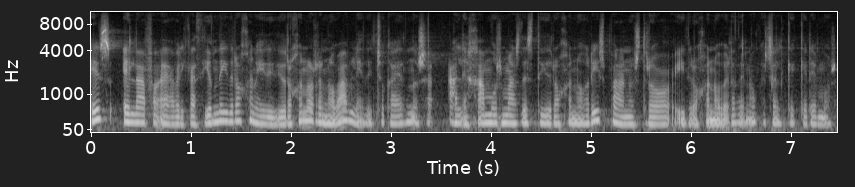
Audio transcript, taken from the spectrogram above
es en la fabricación de hidrógeno y de hidrógeno renovable. De hecho, cada vez nos alejamos más de este hidrógeno gris para nuestro hidrógeno verde, ¿no? que es el que queremos.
